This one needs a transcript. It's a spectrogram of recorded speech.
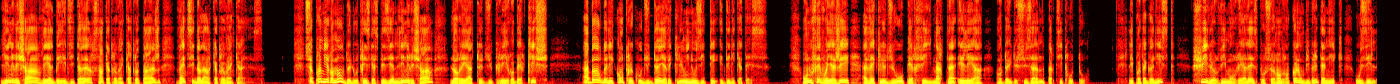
Lynn Richard, VLB éditeur, 184 pages, 26,95 Ce premier roman de l'autrice gaspésienne Lynn Richard, lauréate du prix Robert Clich, aborde les contre-coups du deuil avec luminosité et délicatesse. On nous fait voyager avec le duo père-fille Martin et Léa, en deuil de Suzanne, partis trop tôt. Les protagonistes fuient leur vie montréalaise pour se rendre en Colombie-Britannique, aux îles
